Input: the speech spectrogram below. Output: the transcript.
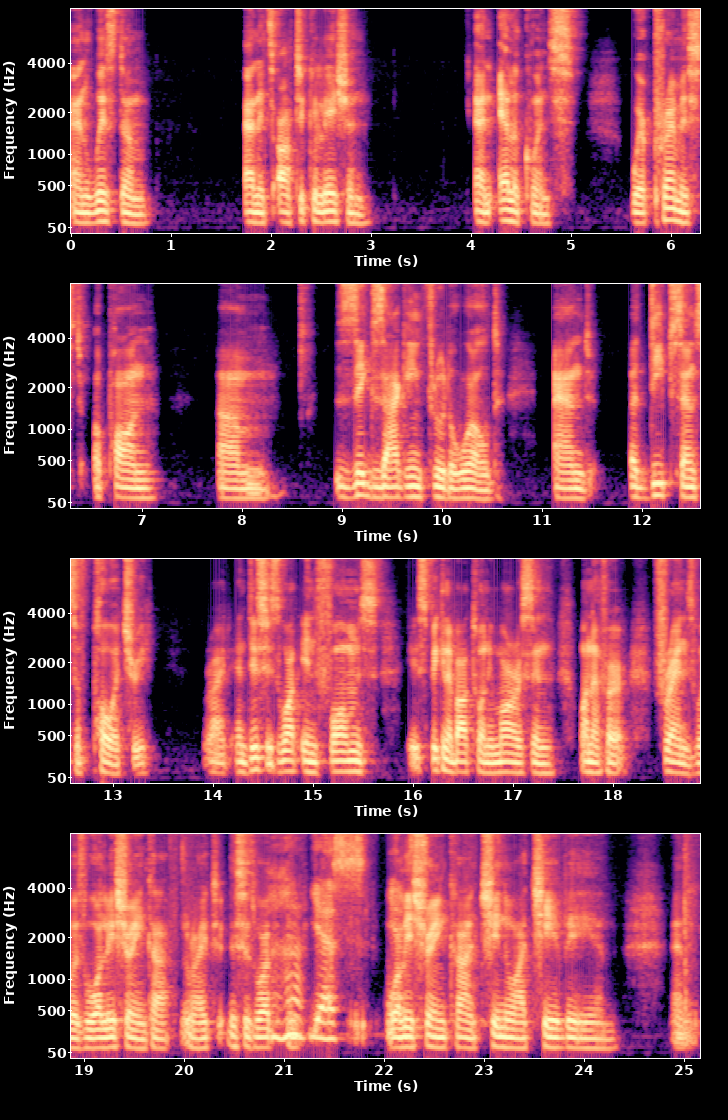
and wisdom and its articulation and eloquence were premised upon um, zigzagging through the world and a deep sense of poetry, right? And this is what informs. Speaking about Toni Morrison, one of her friends was Wole Soyinka, right? This is what uh-huh. yes, Wole yes. Soyinka and Chinua Achebe and and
